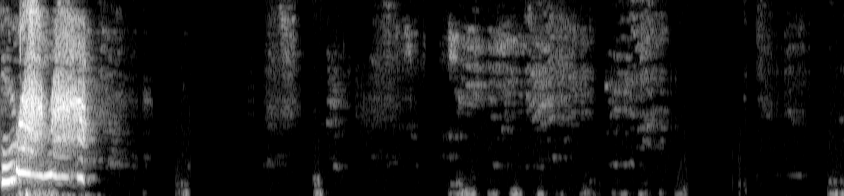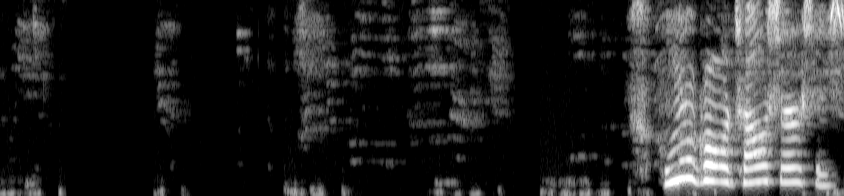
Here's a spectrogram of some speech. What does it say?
Rah, rah. I'm gonna go with child services.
